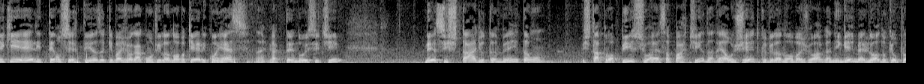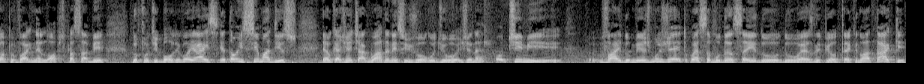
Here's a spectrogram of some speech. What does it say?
e que ele tem certeza que vai jogar com o Vila Nova que ele conhece, né? Já que treinou esse time nesse estádio também. Então está propício a essa partida, né? Ao jeito que o Vila Nova joga, ninguém melhor do que o próprio Wagner Lopes para saber do futebol de Goiás. Então, em cima disso, é o que a gente aguarda nesse jogo de hoje, né? O time vai do mesmo jeito com essa mudança aí do, do Wesley Piotec no ataque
